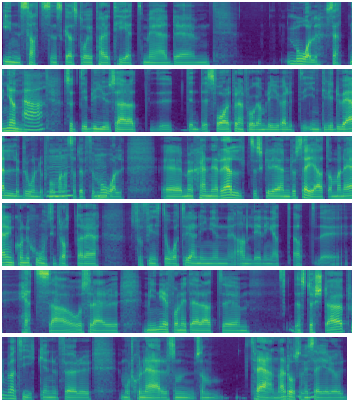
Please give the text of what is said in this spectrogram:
insatsen ska stå i paritet med eh, målsättningen. Ja. Så det blir ju så här att det, det, svaret på den frågan blir ju väldigt individuell beroende på mm. vad man har mm, satt upp för mm. mål. Eh, men generellt så skulle jag ändå säga att om man är en konditionsidrottare så finns det återigen ingen anledning att, att eh, hetsa och sådär. Min erfarenhet är att eh, den största problematiken för motionärer som, som tränar då som mm. vi säger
